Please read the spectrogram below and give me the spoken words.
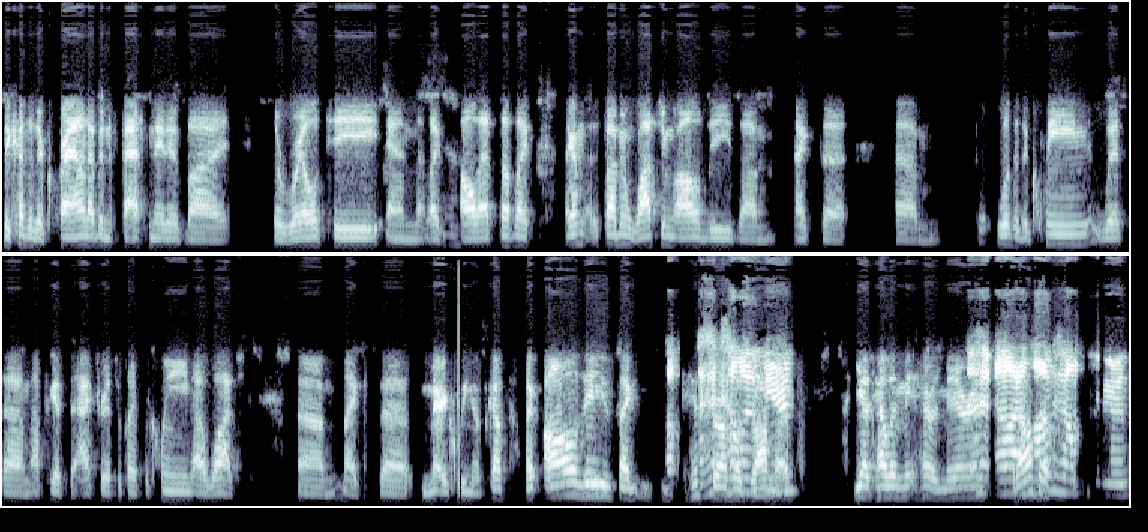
because of the crown, I've been fascinated by the royalty and like Yeah. all that stuff. Like like I'm, so I've been watching all of these um like the um was it the Queen with um I forget the actress who plays the Queen. I watched um like the Mary Queen of Scots. Like all of these like Oh, historical dramas. Mirren? Yes, Helen Helen Mirren. Oh, I also- love Helen Mirren.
